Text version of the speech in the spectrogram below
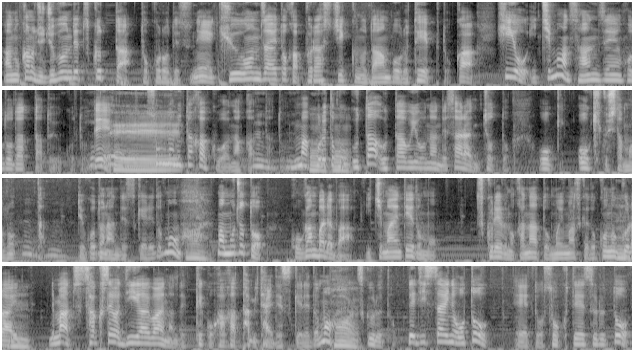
あの彼女自分で作ったところですね。吸音材とかプラスチックの段ボールテープとか費用1万3000円ほどだったということでそんなに高くはなかったと、まあこれとも歌歌うようなんでさらにちょっと大き大きくしたものだっていうことなんですけれども、はい。まあ、もうちょっとこう頑張れば1万円程度も作れるのかなと思いますけどこのくらい、うんうん。でまあ、作成は DIY なんで結構かかったみたいですけれども、はい。作るとで実際に音を、えー、と測定すると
